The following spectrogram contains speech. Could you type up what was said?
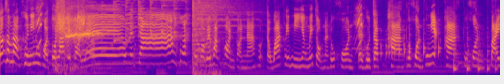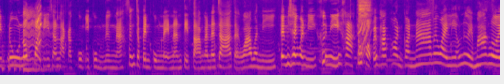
ก็สำหรับคืนนี้ทูขอตัวลาไปก่อนแล้วนะจ๊ะ ขอไปพักผ่อนก่อนนะ แต่ว่าคลิปนี้ยังไม่จบนะทุกคน แต่ทูจะพาทุกคนพรุ่งเนี้ยพาทุกคนไปดูนกปล่อยปีอิสระกับกลุ่มอีกกลุ่มหนึ่งนะ ซึ่งจะเป็นกลุ่มไหนนั้นติดตามกันนะจ๊ะ แต่ว่าวันนี้ เอ้ไม่ใช่วันนี้ คืนนี้ค่ะทูขอไปพักผ่อนก่อนนะไม่ไหวแล้วเหนื่อยมากเลย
